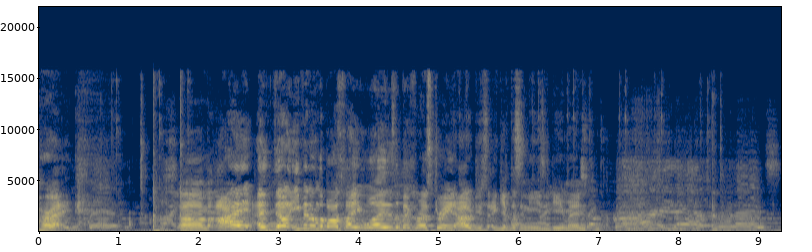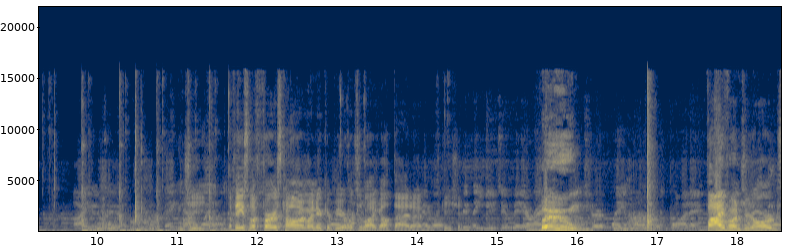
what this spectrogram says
Alright. Um, I, even though the boss fight was a bit frustrating, I would just give this an easy demon. Hi, YouTube. Thanks G. I think it's my first comment on my new computer, which is why I got that uh, notification. the YouTube video right Boom! now. Make sure to play Ultrasonic. 500 orbs.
